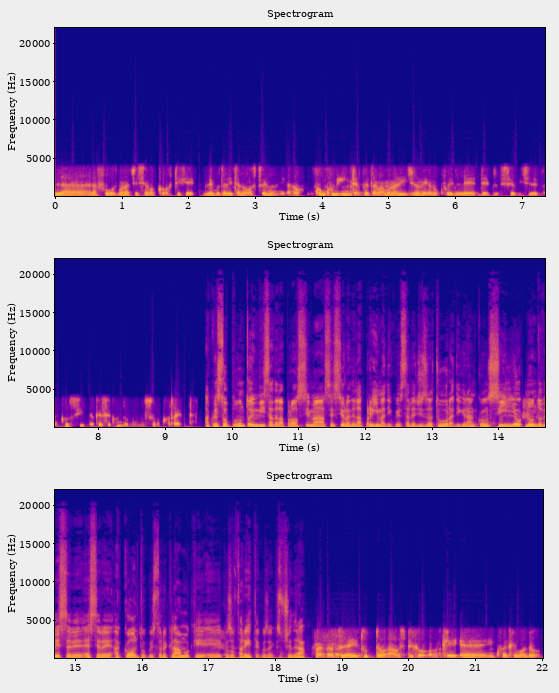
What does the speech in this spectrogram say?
la, la, formula ci siamo accorti che le modalità nostre erano, con cui interpretavamo la legge non erano quelle dei servizi del Gran Consiglio che secondo me non sono corrette. A questo punto, in vista della prossima sessione della prima di questa legislatura di Gran Consiglio, non dovesse essere accolto questo reclamo, che, eh, cosa farete? Cosa succederà? Ma, prima di tutto auspico che eh, in qualche modo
